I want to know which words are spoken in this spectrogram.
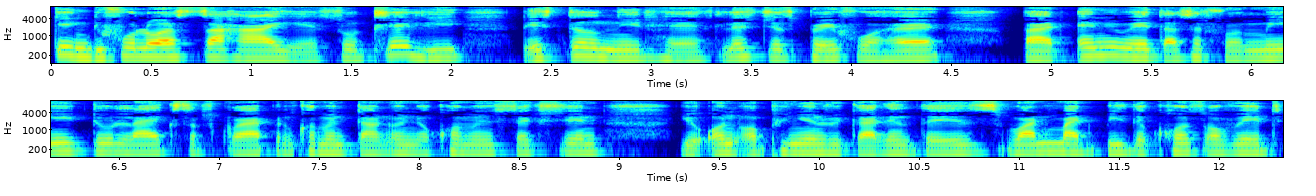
getting the followers are higher. So clearly they still need her. Let's just pray for her. But anyway, that's it from me. Do like, subscribe, and comment down on your comment section your own opinion regarding this. What might be the cause of it?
